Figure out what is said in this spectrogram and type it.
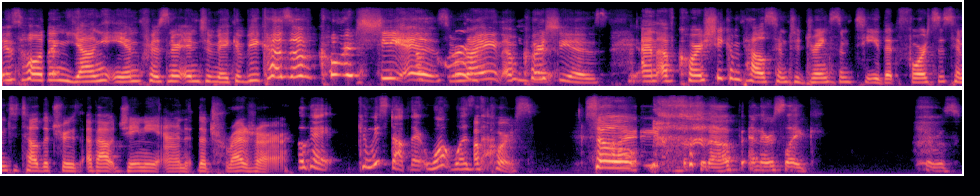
is holding young Ian prisoner in Jamaica because of course she is, course right? Of course she is. Yeah. And of course she compels him to drink some tea that forces him to tell the truth about Jamie and the treasure. Okay, can we stop there? What was Of course. So I looked it up, and there's like, there was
